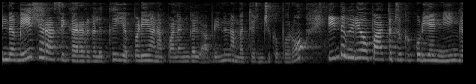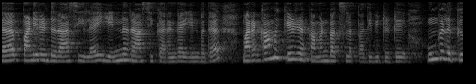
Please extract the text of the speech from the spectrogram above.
இந்த மேஷ ராசிக்காரர்களுக்கு எப்படியான பலன்கள் அப்படின்னு நம்ம தெரிஞ்சுக்க போகிறோம் இந்த வீடியோவை பார்த்துட்டு இருக்கக்கூடிய நீங்கள் பன்னிரெண்டு ராசியில் என்ன ராசிக்காரங்க என்பதை மறக்காமல் கீழே கமெண்ட் பாக்ஸில் பதிவிட்டுட்டு உங்களுக்கு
